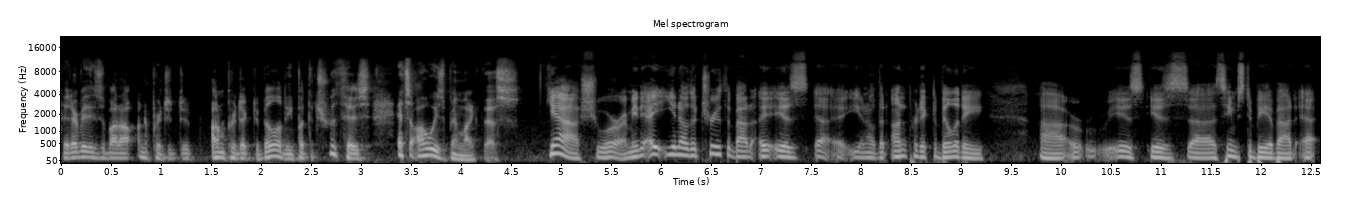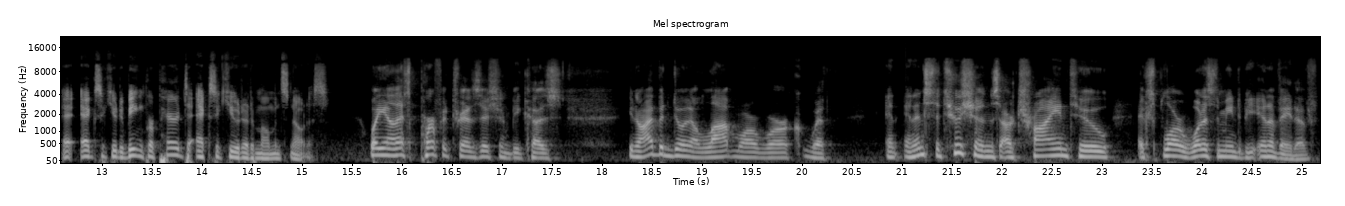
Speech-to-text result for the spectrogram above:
that everything's about unpredict- unpredictability. But the truth is, it's always been like this. Yeah, sure. I mean, you know, the truth about it is, uh, you know, that unpredictability uh, is is uh, seems to be about uh, executing, being prepared to execute at a moment's notice. Well, you know, that's perfect transition because, you know, I've been doing a lot more work with, and, and institutions are trying to explore what does it mean to be innovative,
